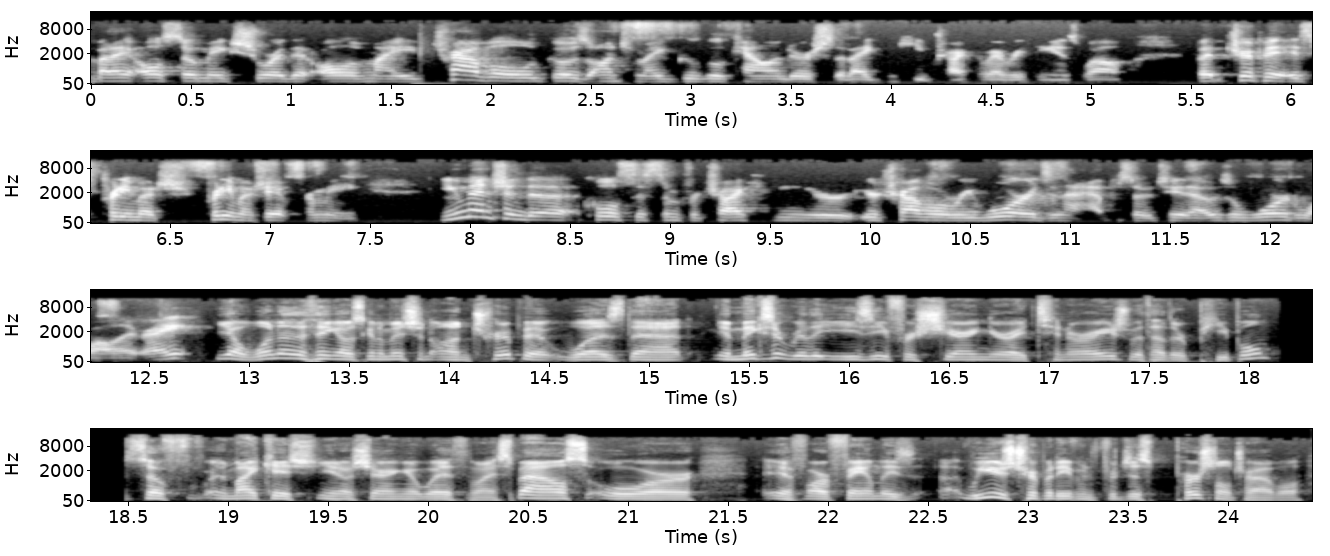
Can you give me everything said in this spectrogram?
But I also make sure that all of my travel goes onto my Google Calendar so that I can keep track of everything as well. But TripIt is pretty much pretty much it for me. You mentioned a cool system for tracking your, your travel rewards in that episode too. That was Award Wallet, right? Yeah. One other thing I was going to mention on TripIt was that it makes it really easy for sharing your itineraries with other people. So in my case, you know, sharing it with my spouse or if our families, we use TripIt even for just personal travel.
